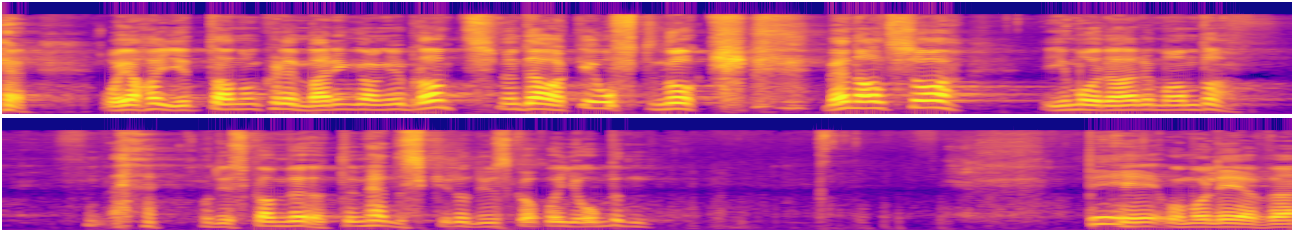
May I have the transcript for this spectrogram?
Og jeg har gitt deg noen klemmer en gang iblant, men det er ikke ofte nok. Men altså i morgen er det mandag, og du skal møte mennesker, og du skal på jobben. Be om å leve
